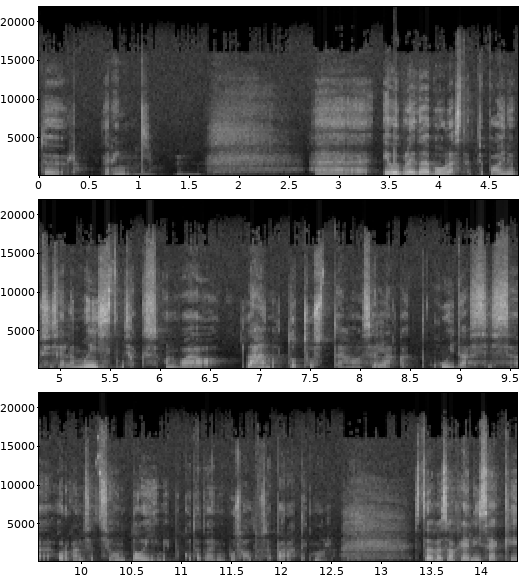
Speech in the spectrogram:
tööl ja ringi mm. -hmm ja võib-olla tõepoolest, et juba ainuüksi selle mõistmiseks on vaja lähemalt tutvust teha sellega, et kuidas siis see organisatsioon toimib, kui ta toimib usalduse paradigmal. Sest väga sageli isegi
